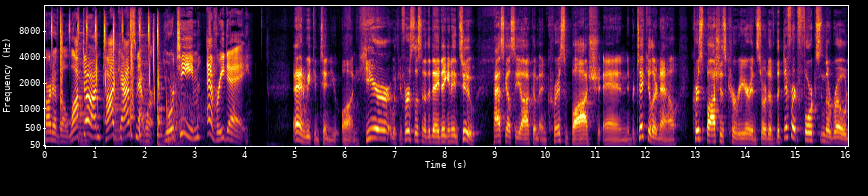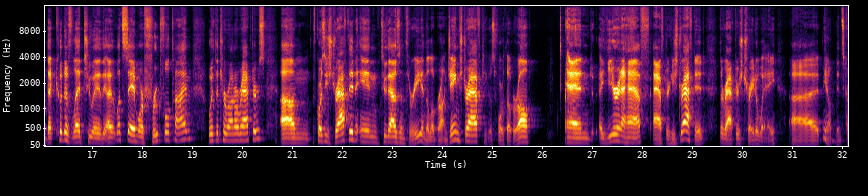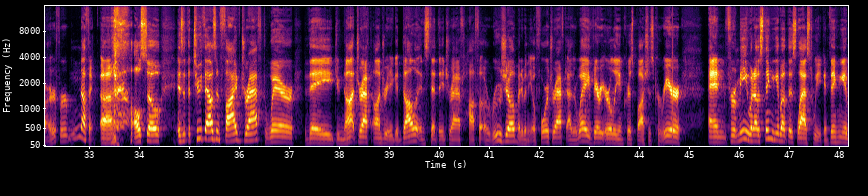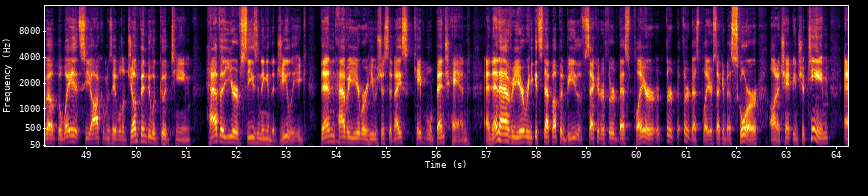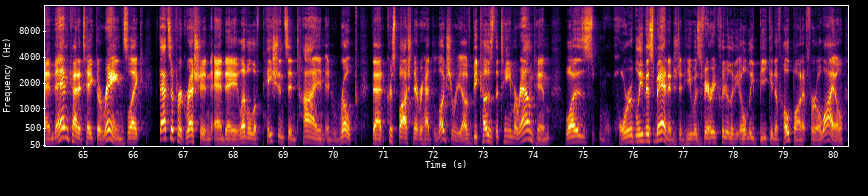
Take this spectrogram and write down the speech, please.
Part of the Locked On Podcast Network, your team every day. And we continue on here with your first listen of the day, digging into Pascal Siakam and Chris Bosh, and in particular now, Chris Bosh's career and sort of the different forks in the road that could have led to a, a let's say, a more fruitful time with the Toronto Raptors. Um, of course, he's drafted in 2003 in the LeBron James draft. He goes fourth overall. And a year and a half after he's drafted, the Raptors trade away, uh, you know, Vince Carter for nothing. Uh, also, is it the 2005 draft where they do not draft Andre Iguodala? Instead, they draft Rafa Araujo. Might have been the 04 draft. Either way, very early in Chris Bosh's career. And for me, when I was thinking about this last week and thinking about the way that Siakam was able to jump into a good team, have a year of seasoning in the G League, then have a year where he was just a nice, capable bench hand, and then have a year where he could step up and be the second or third best player, or third third best player, second best scorer on a championship team, and then kind of take the reins. Like that's a progression and a level of patience and time and rope that Chris Bosh never had the luxury of because the team around him was horribly mismanaged and he was very clearly the only beacon of hope on it for a while.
